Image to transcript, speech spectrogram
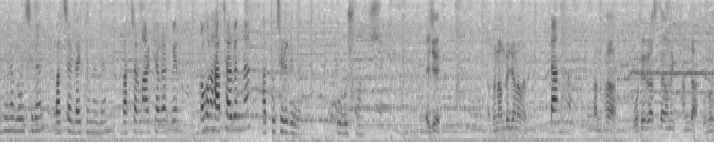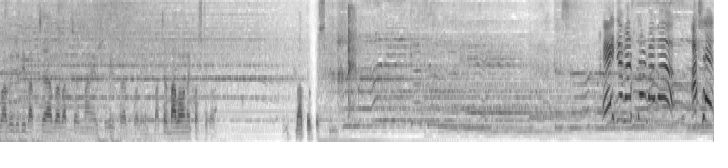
আপনি না বলছিলেন বাচ্চার দায়িত্ব নেবেন বাচ্চার মার খেয়াল রাখবেন কখনো হাত ছাড়বেন না হাত তো ছেড়ে দিলেন। পুরুষ মানুষ। এই যে আপনার নামটা জানা হয় না ডান হাত কানহা বোটের রাস্তায় অনেক ঠান্ডা। কোনোভাবে যদি বাচ্চা বা বাচ্চার মায়ের শরীর খারাপ করে বাচ্চার বাবা অনেক কষ্ট করে। বাপের কষ্ট এই যে বাচ্চার বাবা আসেন।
